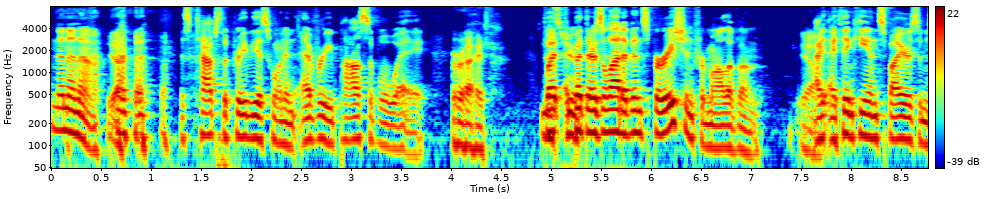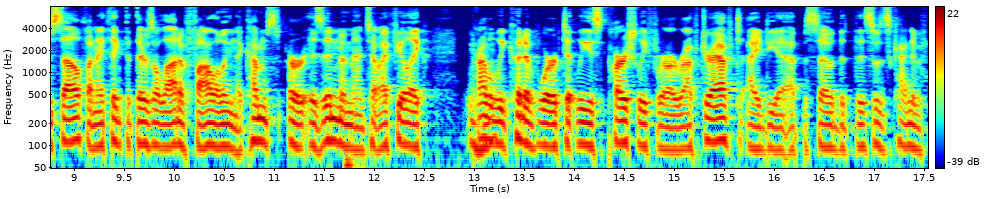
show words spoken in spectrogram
No, no, no. this tops the previous one in every possible way. Right. but but there's a lot of inspiration from all of them. Yeah. I, I think he inspires himself, and I think that there's a lot of following that comes or is in Memento. I feel like Mm-hmm. probably could have worked at least partially for our rough draft idea episode. That this was kind of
